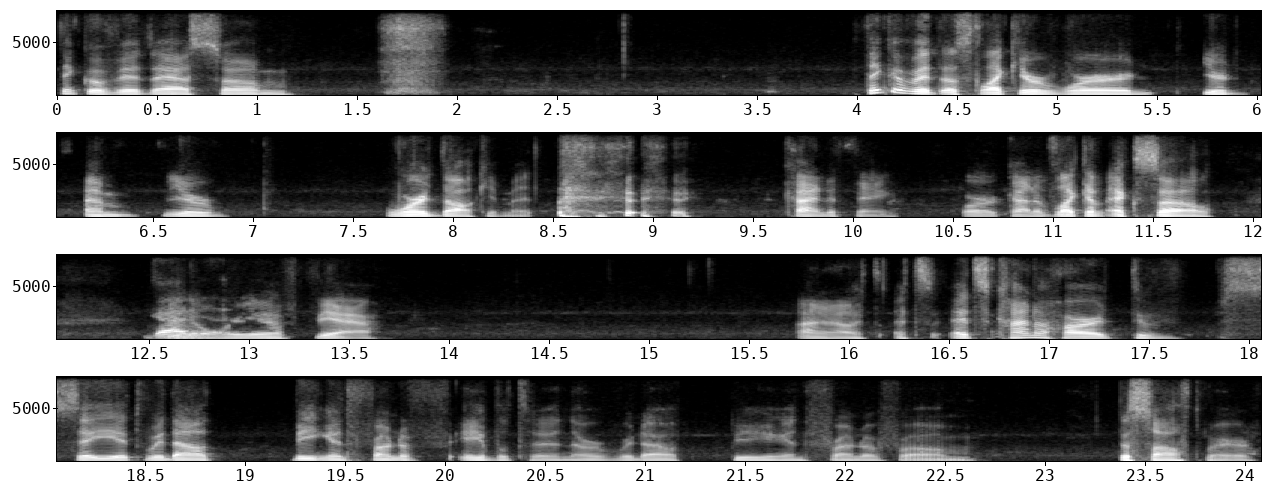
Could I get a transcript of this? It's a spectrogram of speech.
think of it as um think of it as like your word your um your word document kind of thing or kind of like an excel Got you know it. where you have yeah. I don't know it's it's, it's kind of hard to say it without being in front of ableton or without being in front of um the software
